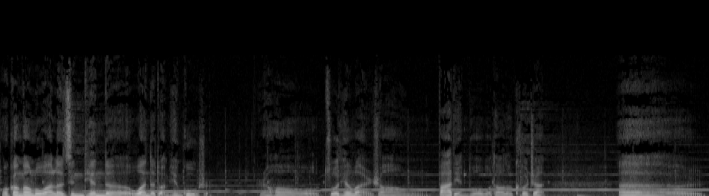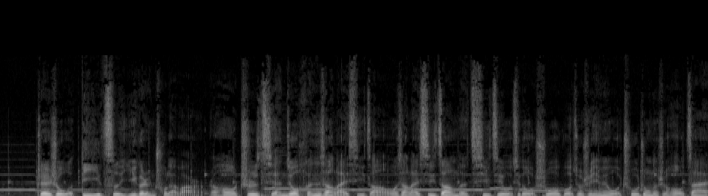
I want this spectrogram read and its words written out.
我刚刚录完了今天的万的短篇故事，然后昨天晚上八点多我到的客栈，呃。这是我第一次一个人出来玩然后之前就很想来西藏。我想来西藏的契机，我记得我说过，就是因为我初中的时候在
